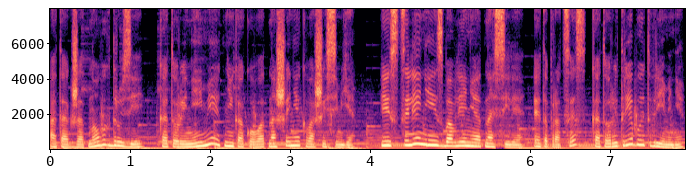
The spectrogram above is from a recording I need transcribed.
а также от новых друзей, которые не имеют никакого отношения к вашей семье. Исцеление и избавление от насилия – это процесс, который требует времени.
